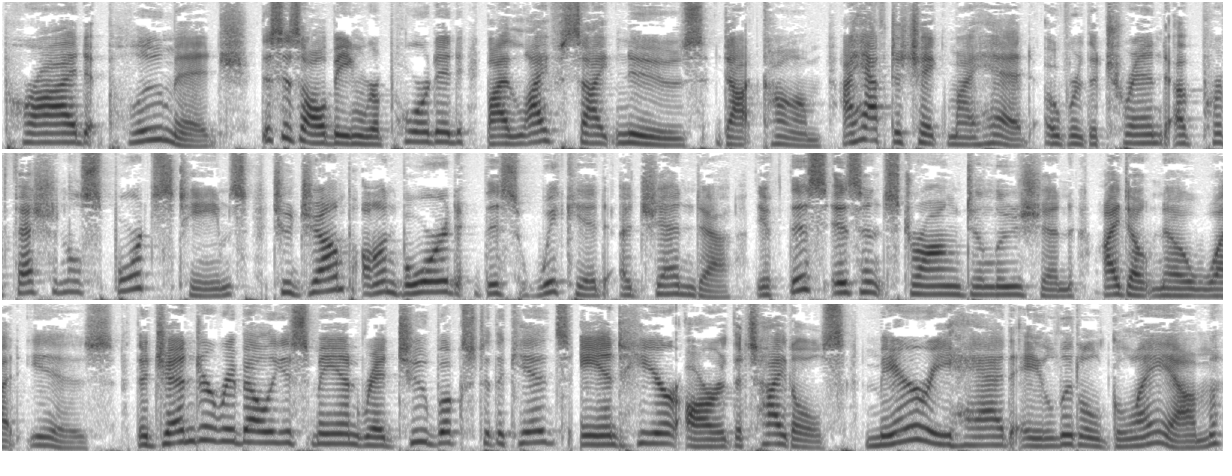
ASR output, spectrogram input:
pride plumage. This is all being reported by LifeSiteNews.com. I have to shake my head over the trend of professional sports teams to jump on board this wicked agenda. If this is isn't strong delusion, I don't know what is. The gender rebellious man read two books to the kids, and here are the titles Mary had a little glam,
